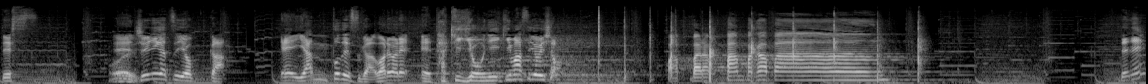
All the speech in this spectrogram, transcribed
です、えーおい。12月4日、えーやっとですが、我々、えー滝行に行きます。よいしょ。パッパラッパンパカパーン。でね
